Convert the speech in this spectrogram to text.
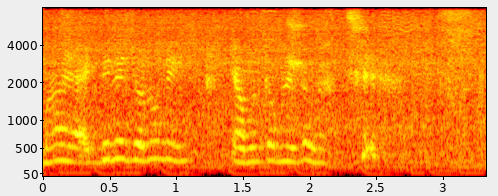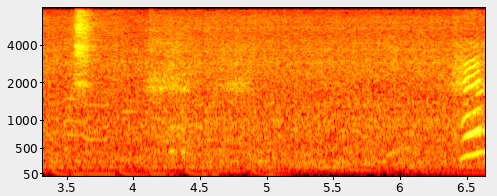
মা, একদিনের জন্য নেই। কেমন কেমন এটা লাগছে? হ্যাঁ?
